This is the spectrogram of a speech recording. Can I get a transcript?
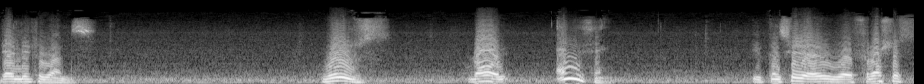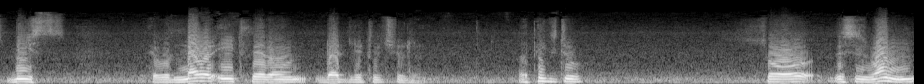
dead little ones. Wolves, dog, anything. You consider were ferocious beasts, they would never eat their own dead little children. The pigs do. So this is one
